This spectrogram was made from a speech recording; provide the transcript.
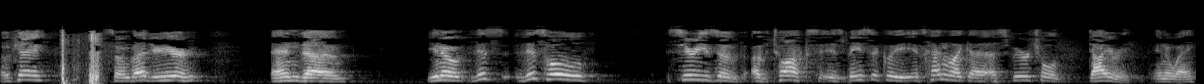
Okay, so I'm glad you're here. And, uh, you know, this, this whole series of, of talks is basically, it's kind of like a, a spiritual diary in a way.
